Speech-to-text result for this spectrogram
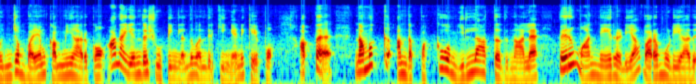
கொஞ்சம் பயம் கம்மியாக இருக்கும். ஆனால் எந்த ஷூட்டிங்லேருந்து வந்திருக்கீங்கன்னு கேட்போம் அப்போ நமக்கு அந்த பக்குவம் இல்லாததுனால பெருமான் நேரடியாக வர முடியாது.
